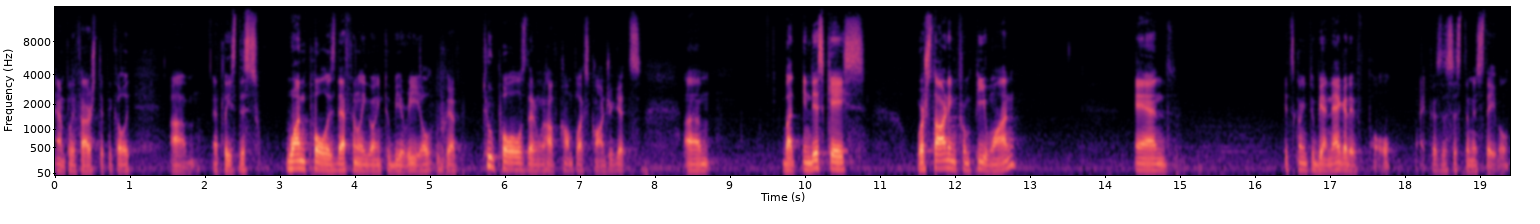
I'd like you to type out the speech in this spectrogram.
amplifiers typically, at least this one pole is definitely going to be real. If we have two poles, then we'll have complex conjugates. Um, but in this case, we're starting from P1, and it's going to be a negative pole, right, because the system is stable.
